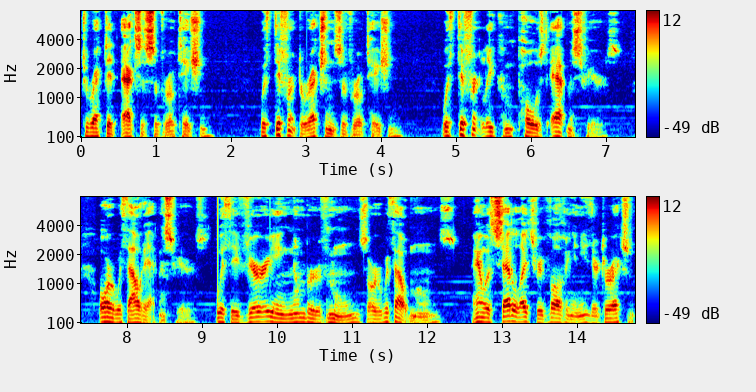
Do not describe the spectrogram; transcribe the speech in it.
directed axis of rotation, with different directions of rotation, with differently composed atmospheres, or without atmospheres, with a varying number of moons or without moons, and with satellites revolving in either direction.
